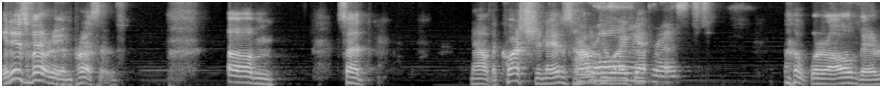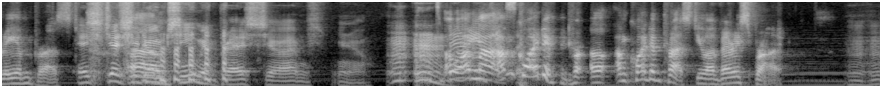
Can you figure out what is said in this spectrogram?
it is very impressive. Um, so now the question is, how We're do all I get? impressed. We're all very impressed. It's just you Um, don't seem impressed, so I'm, you know. Oh, I'm uh, I'm quite impr- uh, I'm quite impressed. You are very spry. hmm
